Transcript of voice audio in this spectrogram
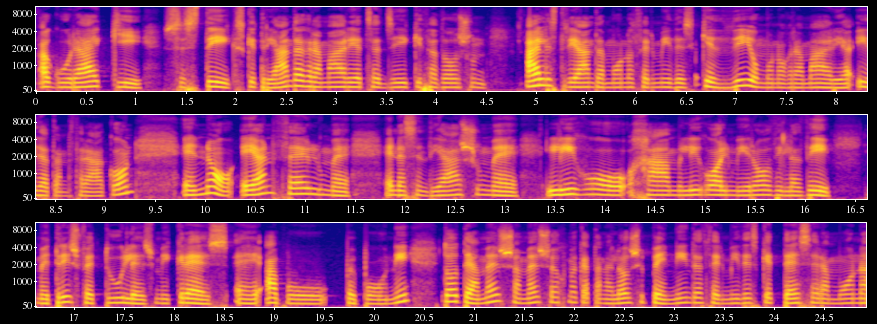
αγκουράκι σε sticks και 30 γραμμάρια τσατζίκι θα δώσουν άλλες 30 μόνο θερμίδες και 2 μονογραμμάρια υδατανθράκων, ενώ εάν θέλουμε ε, να συνδυάσουμε λίγο χαμ, λίγο αλμυρό δηλαδή, με τρεις φετούλες μικρές ε, από πεπόνι, τότε αμέσως αμέσως έχουμε καταναλώσει 50 θερμίδες και 4 μόνο,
